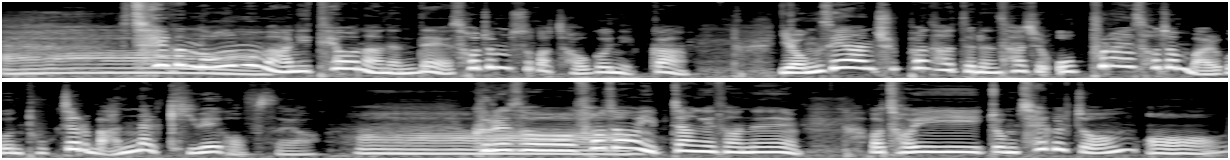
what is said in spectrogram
아. 책은 너무 많이 태어나는데 서점 수가 적으니까 영세한 출판사들은 사실 오프라인 서점 말고는 독자를 만날 기회가 없어요. 아. 그래서 서점 입장에서는 어, 저희 좀 책을 좀 어,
